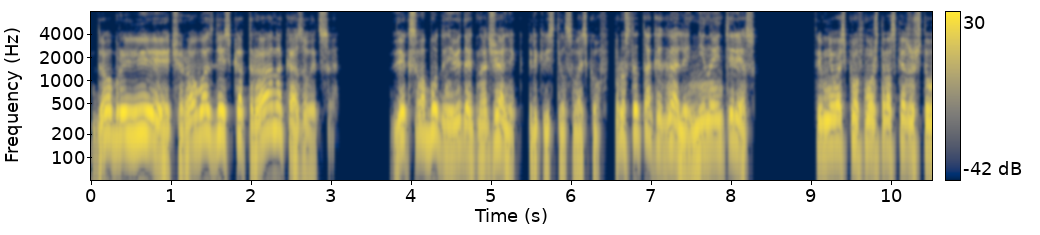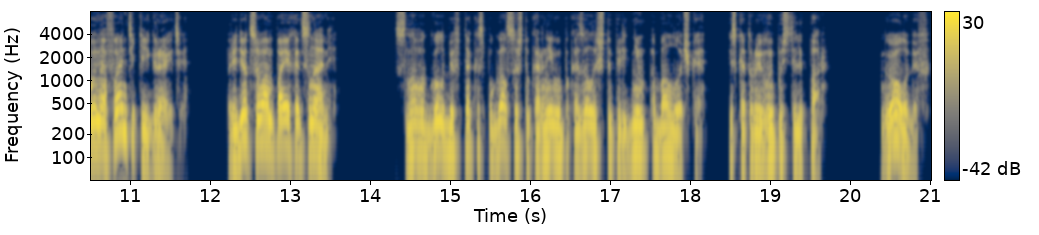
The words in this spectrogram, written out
«Добрый вечер, а у вас здесь Катран, оказывается?» «Век свободы не видать, начальник», — перекрестился Васьков. «Просто так играли, не на интерес». «Ты мне, Васьков, может, расскажешь, что вы на фантике играете? Придется вам поехать с нами». Слава Голубев так испугался, что Корнееву показалось, что перед ним оболочка, из которой выпустили пар. «Голубев»,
